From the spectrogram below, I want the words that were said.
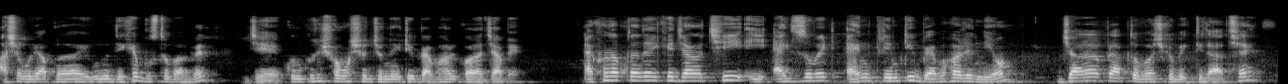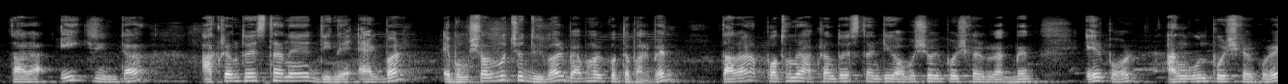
আশা করি আপনারা এগুলো দেখে বুঝতে পারবেন যে কোন কোন সমস্যার জন্য এটি ব্যবহার করা যাবে। এখন আপনাদেরকে জানাচ্ছি এই এক্সোভেট অ্যান্ড ক্রিমটি ব্যবহারের নিয়ম। যারা প্রাপ্তবয়স্ক ব্যক্তিরা আছে, তারা এই ক্রিমটা আক্রান্ত স্থানে দিনে একবার এবং সর্বোচ্চ দুইবার ব্যবহার করতে পারবেন। তারা প্রথমে আক্রান্ত স্থানটি অবশ্যই পরিষ্কার রাখবেন। এরপর আঙ্গুল পরিষ্কার করে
